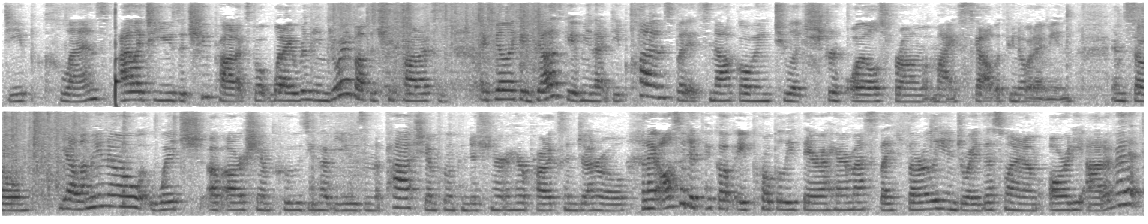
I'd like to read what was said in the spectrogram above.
deep cleanse, I like to use the Chi products. But what I really enjoy about the Chi products is I feel like it does give me that deep cleanse, but it's not going to like strip oils from my scalp, if you know what I mean. And so, yeah, let me know which of our shampoos you have used in the past, shampoo and conditioner, hair products in general. And I also did pick up a Propolthera hair mask I thoroughly enjoyed this one and I'm already out of it.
